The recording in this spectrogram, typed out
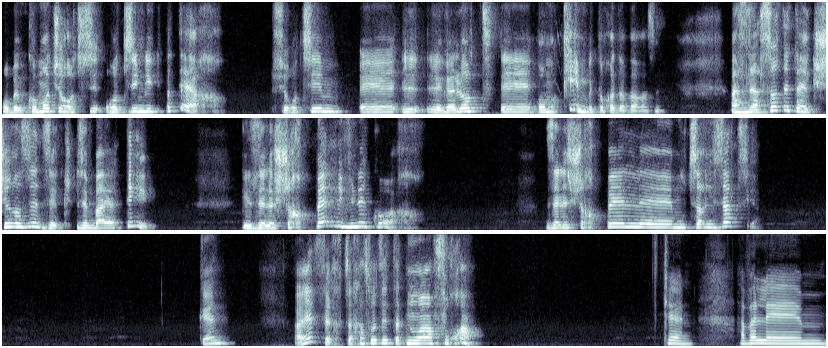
או במקומות שרוצים להתפתח, שרוצים אה, לגלות אה, עומקים בתוך הדבר הזה, אז לעשות את ההקשר הזה זה, זה בעייתי. כי זה לשכפל מבנה כוח. זה לשכפל אה, מוצריזציה. כן? ההפך, צריך לעשות את התנועה ההפוכה. כן, אבל אמ,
